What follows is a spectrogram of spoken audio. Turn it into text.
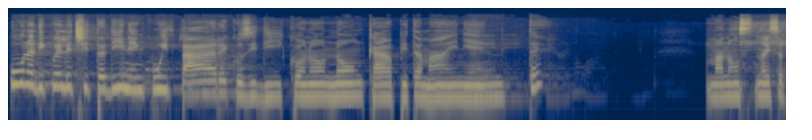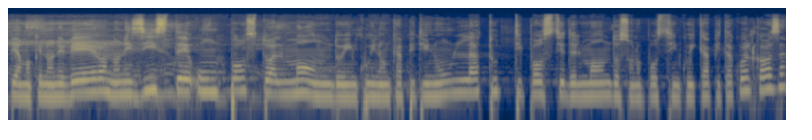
una di quelle cittadine in cui pare, così dicono, non capita mai niente, ma non, noi sappiamo che non è vero, non esiste un posto al mondo in cui non capiti nulla, tutti i posti del mondo sono posti in cui capita qualcosa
